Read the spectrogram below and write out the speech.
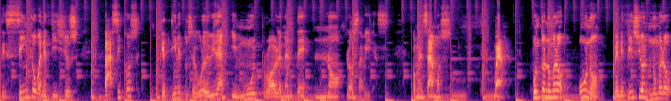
de cinco beneficios básicos que tiene tu seguro de vida y muy probablemente no lo sabías. Comenzamos. Bueno, punto número uno Beneficio número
